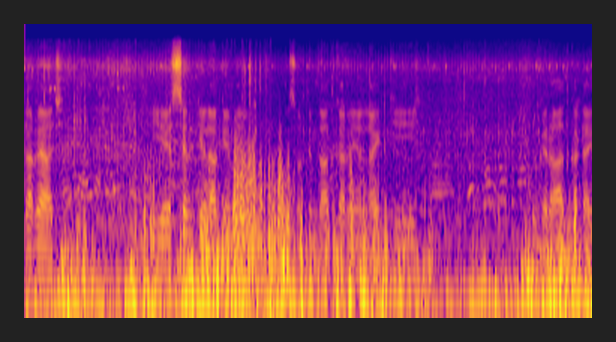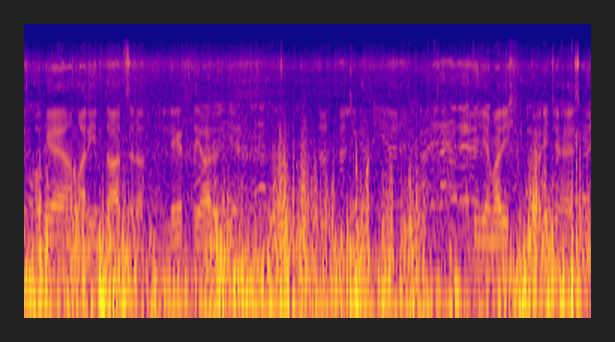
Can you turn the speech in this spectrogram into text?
کر رہا ہے آج۔ یہ سندھ کے علاقے میں ہم اس وقت امداد کر رہے ہیں۔ لائٹ کی، کیونکہ رات کا ٹائم ہو گیا ہے، ہماری امداد ذرا لیٹ تیار ہوئی ہے۔ ابھی یہ ہماری گاڑی جو ہے، اس میں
